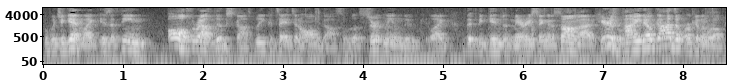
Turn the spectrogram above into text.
Which again, like, is a theme all throughout Luke's gospel. You could say it's in all the gospels, but certainly in Luke, like that begins with Mary singing a song about here's how you know God's at work in the world.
